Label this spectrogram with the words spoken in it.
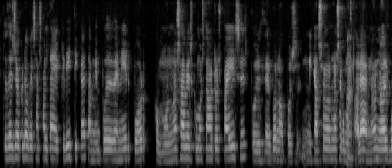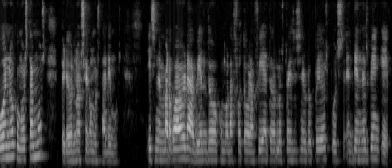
Entonces, yo creo que esa falta de crítica también puede venir por, como no sabes cómo están otros países, pues dices, bueno, pues en mi caso no sé cómo estará, ¿no? No es bueno cómo estamos, pero no sé cómo estaremos. Y sin embargo, ahora viendo como la fotografía de todos los países europeos, pues entiendes bien que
